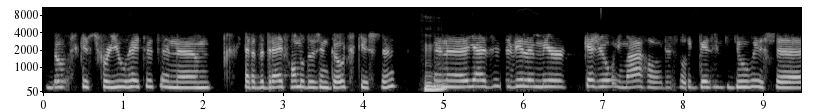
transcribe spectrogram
Doodskist for You heet het. En ehm, ja, dat bedrijf handelt dus in doodskisten. Mhm. En eh, ja, ze, willen meer casual imago. Dus wat ik basically doe is eh,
